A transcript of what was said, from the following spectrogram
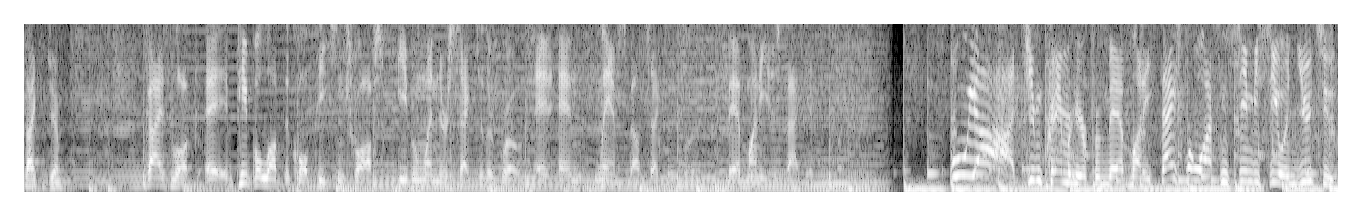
Thank you, Jim. Guys, look, uh, people love to call peaks and troughs even when there's secular growth. And, and Lam's about secular growth. Mad Money is back in. Booyah! Jim Cramer here from Mad Money. Thanks for watching CNBC on YouTube.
